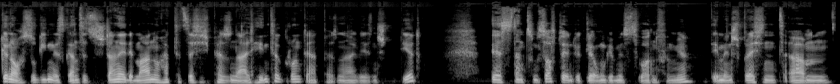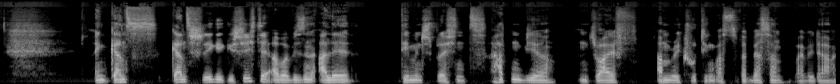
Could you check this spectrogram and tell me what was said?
genau, so ging das Ganze zustande. Der Manu hat tatsächlich Personalhintergrund, der hat Personalwesen studiert ist dann zum Softwareentwickler umgemünzt worden von mir. Dementsprechend ähm, eine ganz, ganz schräge Geschichte, aber wir sind alle dementsprechend hatten wir einen Drive am Recruiting was zu verbessern, weil wir da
